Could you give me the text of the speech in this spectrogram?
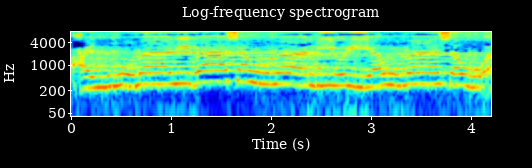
عنهما لباسهما ليريهما سوآتهما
